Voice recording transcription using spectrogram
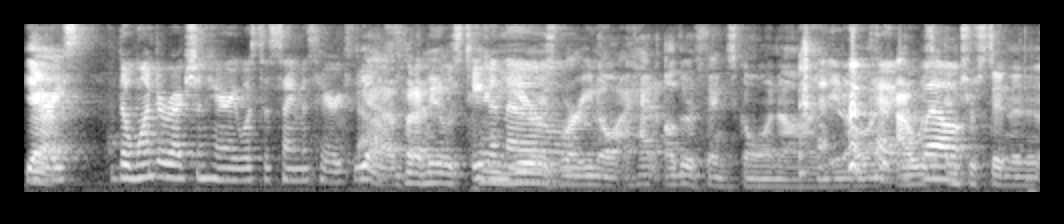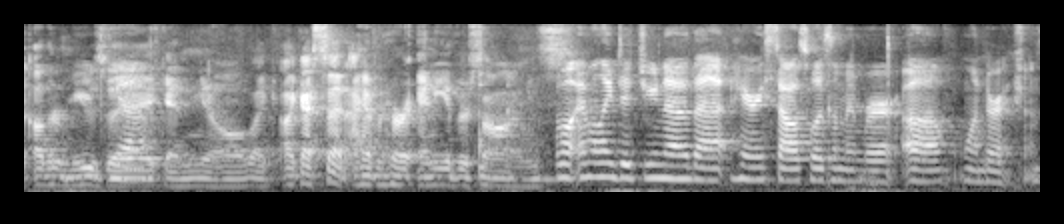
Yeah. Harry, the One Direction Harry was the same as Harry Styles. Yeah, but I mean, it was ten Even years though- where you know I had other things going on. You know, Okay, like I was well- interested in other music, and you know, like like I said, I haven't heard any of their songs. Well, Emily, did you know that Harry Styles was a member of One Direction?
